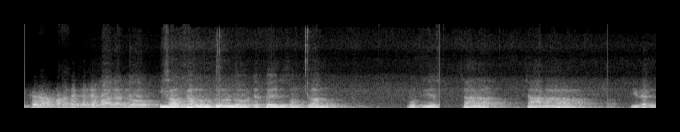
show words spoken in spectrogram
ఇక్కడ మన దగ్గరనే బార్డర్లో ఈ సంవత్సరం రుద్రులో డెబ్బై ఐదు సంవత్సరాలు పూర్తి చేసి చాలా చాలా ఈవెన్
